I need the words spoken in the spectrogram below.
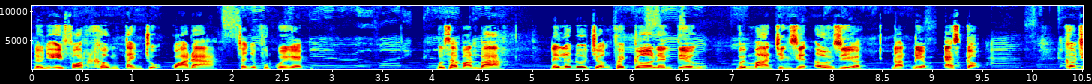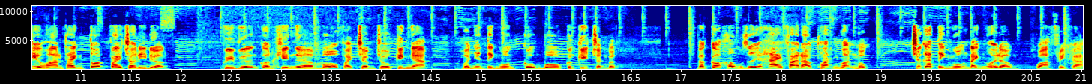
nếu như Efort không tanh trụ quá đà trong những phút cuối game. Bước sang ván 3, đến lượt đội trưởng Faker lên tiếng với màn trình diễn Azir đạt điểm S. Không chỉ hoàn thành tốt vai trò đi đường, Quỷ Vương còn khiến người hâm mộ phải trầm trồ kinh ngạc với những tình huống combo cực kỳ chuẩn mực và có không dưới hai pha đảo thoát ngoạn mục trước các tình huống đánh hội đồng của Africa.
